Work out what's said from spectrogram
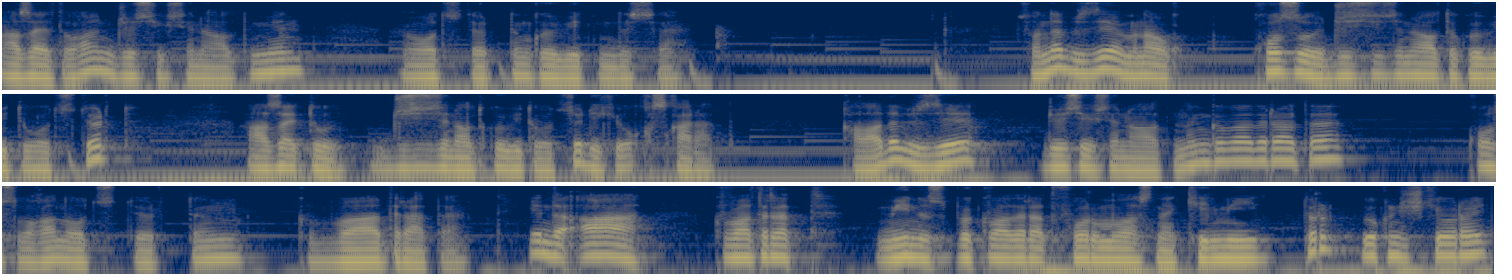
Азайтылған 186 мен 34-тің көбейтіндісі. Сонда бізде мынау қосу 186 көбейту 34 азайту 186 көбейту 34 екеуі қысқарады. Қалады бізде 186-ның квадраты қосылған 34-тің квадраты. Енді а квадрат минус б квадрат формуласына келмей тұр өкінішке орай.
